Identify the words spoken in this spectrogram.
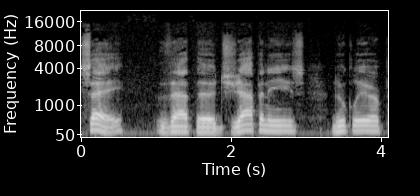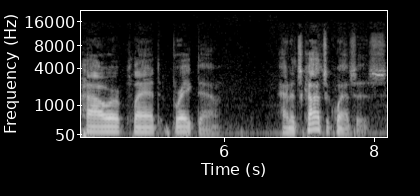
say that the Japanese nuclear power plant breakdown and its consequences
